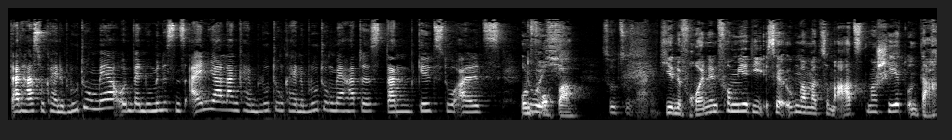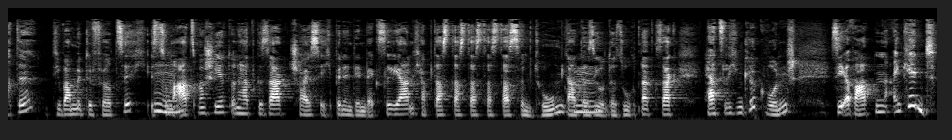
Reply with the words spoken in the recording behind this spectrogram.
Dann hast du keine Blutung mehr und wenn du mindestens ein Jahr lang keine Blutung, keine Blutung mehr hattest, dann giltst du als Unfruchtbar. durch, sozusagen. Hier eine Freundin von mir, die ist ja irgendwann mal zum Arzt marschiert und dachte, die war Mitte 40, ist Mhm. zum Arzt marschiert und hat gesagt, scheiße, ich bin in den Wechseljahren, ich habe das, das, das, das, das Symptom. Da hat er Mhm. sie untersucht und hat gesagt, herzlichen Glückwunsch, Sie erwarten ein Kind.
